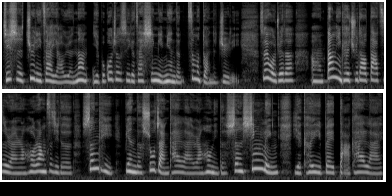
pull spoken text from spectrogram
即使距离再遥远，那也不过就是一个在心里面的这么短的距离。所以，我觉得，嗯，当你可以去到大自然，然后让自己的身体变得舒展开来，然后你的身心灵也可以被打开来，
